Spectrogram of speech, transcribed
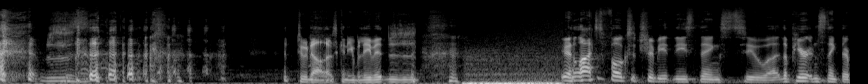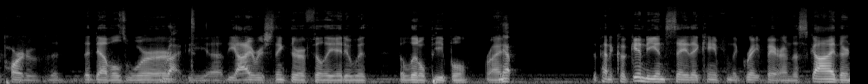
two dollars can you believe it Bzz. Yeah, lots of folks attribute these things to uh, the Puritans think they're part of the, the Devil's Word. Right. The uh, the Irish think they're affiliated with the Little People. Right. Yep. The Pennacook Indians say they came from the Great Bear in the sky. They're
